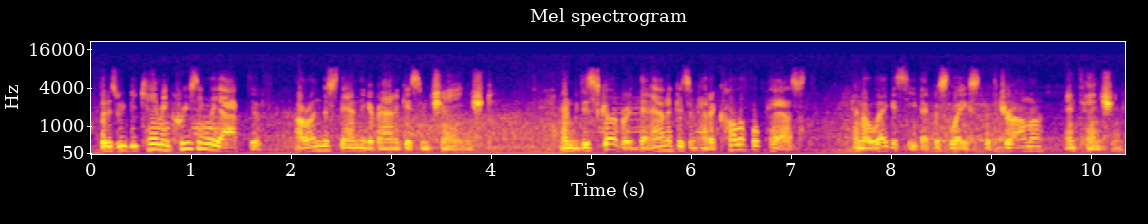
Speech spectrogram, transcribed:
But as we became increasingly active, our understanding of anarchism changed. And we discovered that anarchism had a colorful past and a legacy that was laced with drama and tension.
